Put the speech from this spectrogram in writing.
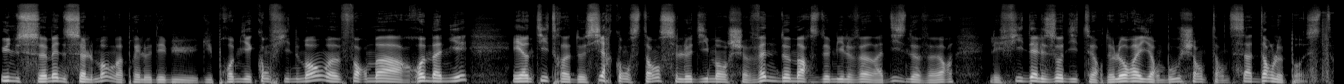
une semaine seulement après le début du premier confinement, un format remanié et un titre de circonstance le dimanche 22 mars 2020 à 19h. Les fidèles auditeurs de l'oreille en bouche entendent ça dans le poste.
